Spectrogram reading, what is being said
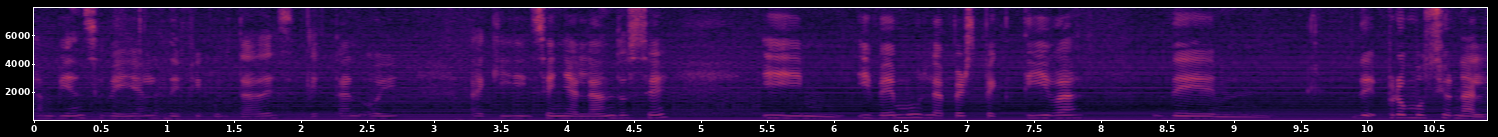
también se veían las dificultades que están hoy aquí señalándose y, y vemos la perspectiva de, de promocional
